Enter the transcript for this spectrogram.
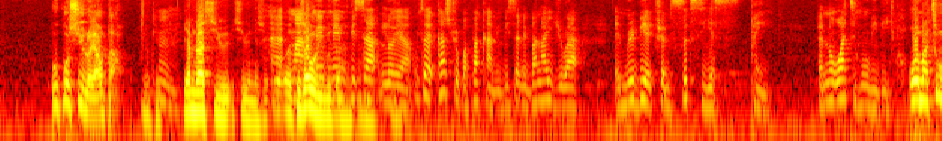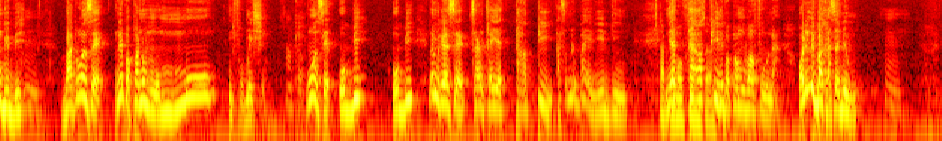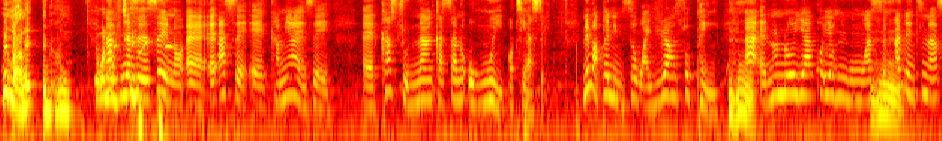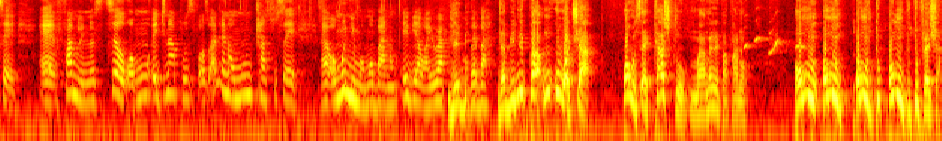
wokɔ sui lɔya mpa. Okay. Hmm. Yɛmmra siw siw ne so. Kusa wo bibi. Bisa lɔya. Sɛ Castro papa ka bibi sɛ ne ba na yera mmerɛ bi atwam six years pɛn. Ɛno wate ho bibi. O ma te ho bibi. Hmm. But wɔn sɛ ne papa no wɔ more information. Okay. Wɔn sɛ obi obi na mi kɛ sɛ sanka yɛ tapi asɛm ne ba yɛ ne yɛ din. Yɛ tapi ne papa mo ba fo na ɔde ne ba kasa bɛ mu. Hmm. Ne maame ebi hu. Na kyɛ sɛ sɛ no ɛɛ asɛ ɛɛ kame ayɛ sɛ ɛɛ Castro nankasa no ongui ɔte ase. Ne papa nim sɛ wayera nso pɛn mhm. a ɛno no yɛ akɔyɛ honhom mu asɛm. Mhm. Adɛn nti na sɛ ɛɛ family no still wɔn egyina post post adɛn na wɔn ntwa so sɛ ɛɛ wɔn nim wɔn ba no ebi a wayera pɛn ɔbɛba. Dabi nipa wowɔ kyɛ a wɔn sɛ Castro maame ne papa no wɔn wɔn wɔn ntu wɔn mputu pressure.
